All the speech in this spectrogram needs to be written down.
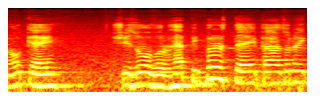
Okay, she's over. Happy birthday, Patrick.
